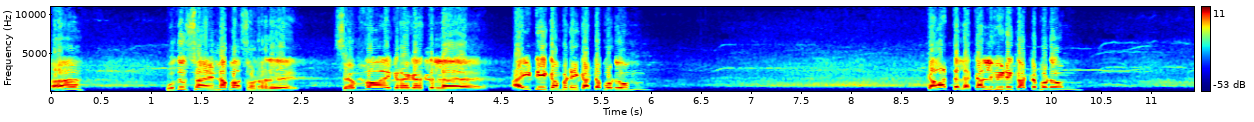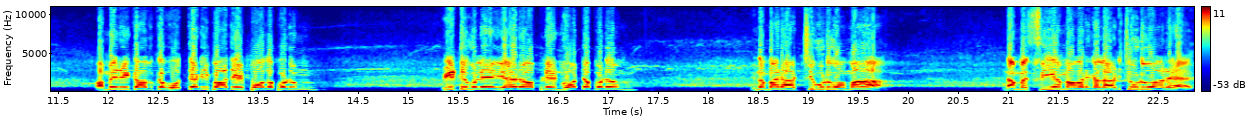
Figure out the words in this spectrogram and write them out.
ஆ? புதுசா என்னப்பா சொல்றது? செவ்வாய் கிரகத்துல ஐடி கம்பெனி கட்டப்படும். காத்துல கல்வீடு கட்டப்படும். அமெரிக்காவுக்கு ஒத்தடி பாதை போதப்படும். வீட்டுக்குள்ளே ஏரோப்ளேன் ஓட்டப்படும். இந்த மாதிரி அடிச்சு விடுவோமா? நம்ம சிஎம் அவர்கள் அடிச்சு விடுவாரு.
